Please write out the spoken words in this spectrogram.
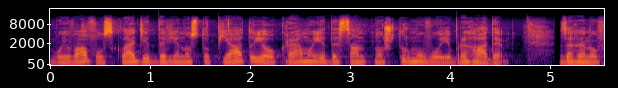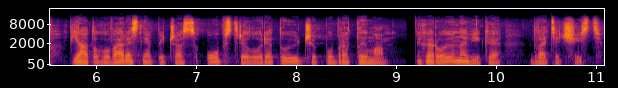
воював у складі 95-ї окремої десантно-штурмової бригади. Загинув 5 вересня під час обстрілу, рятуючи побратима. Герою навіки 26.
